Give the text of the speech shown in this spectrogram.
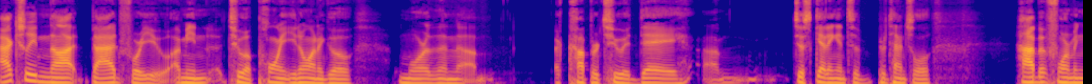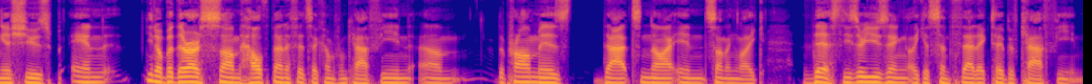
actually not bad for you. I mean, to a point, you don't want to go more than um, a cup or two a day, um, just getting into potential habit forming issues. And, you know, but there are some health benefits that come from caffeine. Um, the problem is that's not in something like this. These are using like a synthetic type of caffeine.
